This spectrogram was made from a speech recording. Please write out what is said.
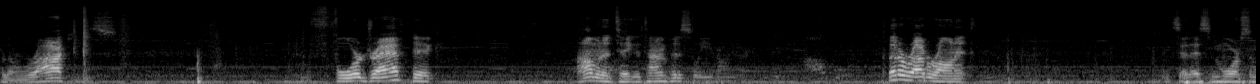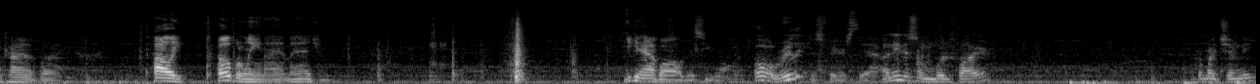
for the Rockies. Four draft pick. I'm gonna take the time and put a sleeve on it. Put a rubber on it. Like I said, that's more some kind of uh, polypropylene, I imagine. You can have all of this you want. Oh, really? Just figures, yeah. I needed some wood fire for my chimney.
